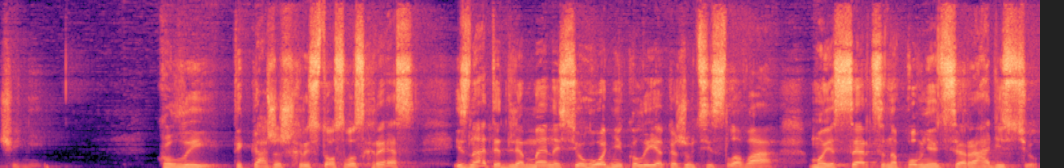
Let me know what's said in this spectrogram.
чи ні. Коли ти кажеш Христос Воскрес, і знаєте, для мене сьогодні, коли я кажу ці слова, моє серце наповнюється радістю,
